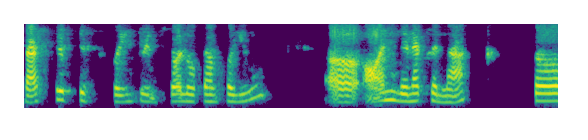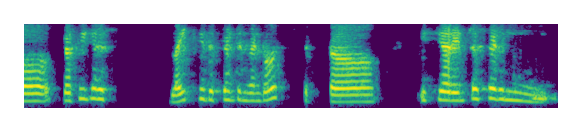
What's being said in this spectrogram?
bash script is going to install OPAM for you uh, on Linux and Mac. The procedure is slightly different in Windows, but uh, if you are interested in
